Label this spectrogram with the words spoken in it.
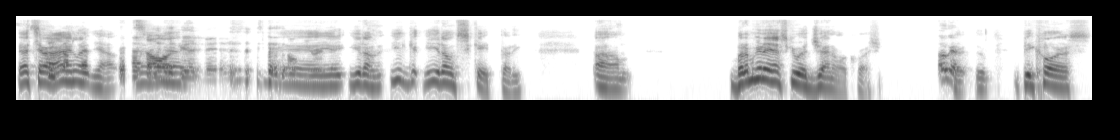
That's all right. I yeah. That's yeah, all good, man. yeah, you, you don't you you don't skate, buddy. Um, but I'm going to ask you a general question. Okay. Because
